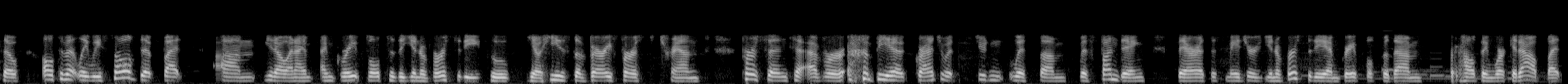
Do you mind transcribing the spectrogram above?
So ultimately, we solved it, but um, you know, and I'm, I'm grateful to the university who, you know, he's the very first trans person to ever be a graduate student with um, with funding there at this major university. I'm grateful for them for helping work it out. But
